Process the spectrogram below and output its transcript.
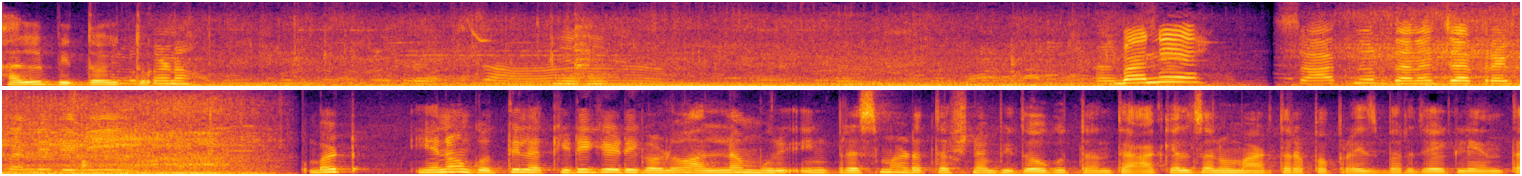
ಹಲ್ ಬಿದ್ದೋಯ್ತು. ಬನ್ನಿ. ಸಾತ್ನೂರು ದನದ ಜಾತ್ರೆಗೆ ಬಂದಿದ್ದೀವಿ. ಬಟ್ ಏನೋ ಗೊತ್ತಿಲ್ಲ ಕಿಡಿಗೇಡಿಗಳು ಅಲ್ಲ ಮುರಿ ಹಿಂಗೆ ಪ್ರೆಸ್ ಮಾಡಿದ ತಕ್ಷಣ ಬಿದ್ದೋಗುತ್ತಂತೆ. ಆ ಕೆಲಸನೂ ಮಾಡ್ತಾರಪ್ಪ ಪ್ರೈಸ್ ಬರ್ದೇಗ್ಲಿ ಅಂತ.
